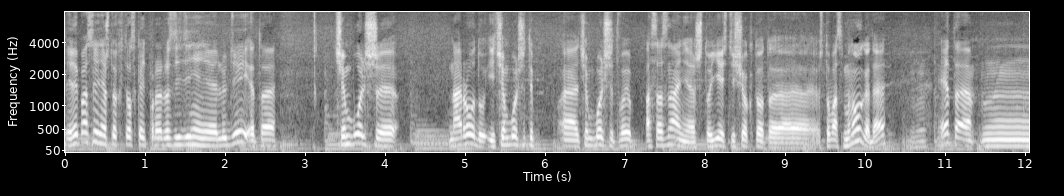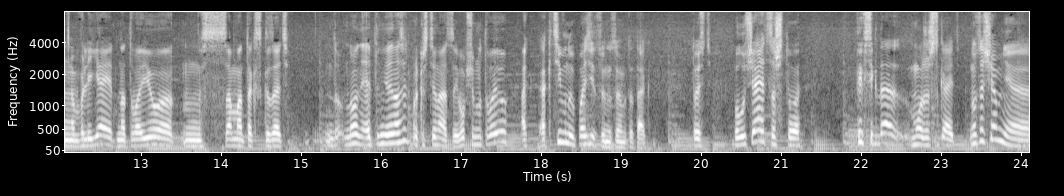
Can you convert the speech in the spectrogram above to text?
Или последнее, что хотел сказать про разъединение людей, это чем больше народу и чем больше ты э, чем больше твое осознание, что есть еще кто-то, э, что вас много, да, это м, влияет на твое, само, так сказать, ну, ну, это не назвать прокрастинацией, в общем, на твою ак- активную позицию, назовем это так. То есть получается, что ты всегда можешь сказать, ну зачем мне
